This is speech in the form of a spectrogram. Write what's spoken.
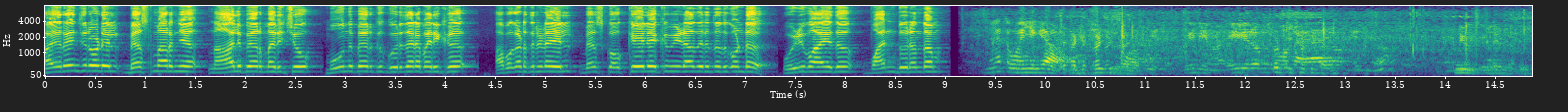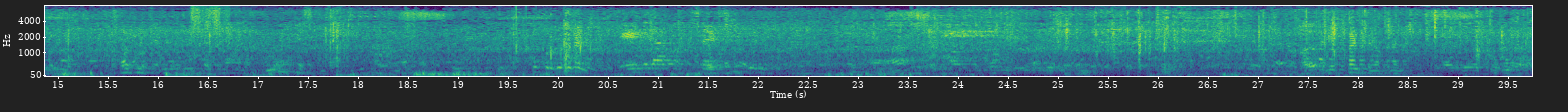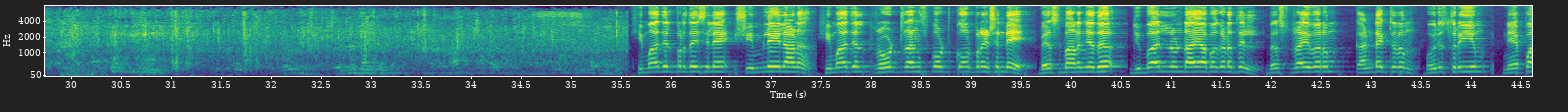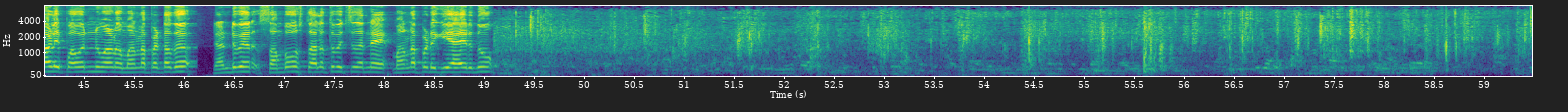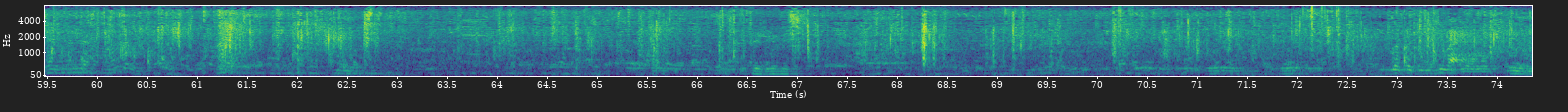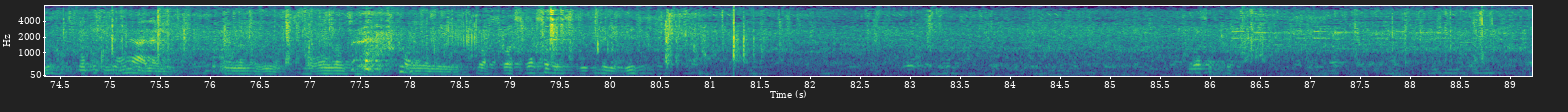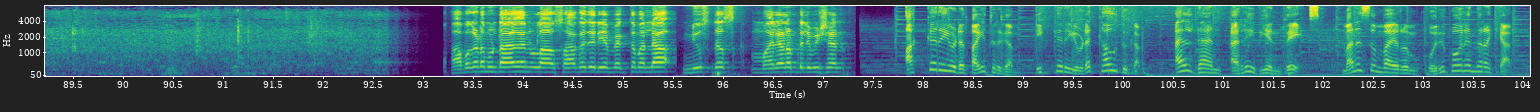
High range റോഡിൽ bus മറിഞ്ഞ് നാല് പേർ മരിച്ചു. മൂന്ന് പേർക്ക് ഗുരുതര പരിക്ക്. അപകടത്തിനിടയിൽ ബസ് കൊക്കയിലേക്ക് വീഴാതിരുന്നത് കൊണ്ട് ഒഴിവായത് വൻ ദുരന്തം. ഡിഫറൻസ് ഹിമാചൽ പ്രദേശിലെ ഷിംലയിലാണ് ഹിമാചൽ റോഡ് ട്രാൻസ്പോർട്ട് കോർപ്പറേഷന്റെ ബസ് മറിഞ്ഞത്. ജുബാലിലുണ്ടായ അപകടത്തിൽ ബസ് ഡ്രൈവറും കണ്ടക്ടറും ഒരു സ്ത്രീയും നേപ്പാളി പൗരനുമാണ് മരണപ്പെട്ടത്. രണ്ടുപേർ സംഭവ സ്ഥലത്ത് വെച്ച് തന്നെ മരണപ്പെടുകയായിരുന്നു. Terimiz. Cho tôi xin như vậy là cho tôi xin như là em làm gì em làm gì em làm gì bác bác bác sĩ bác sĩ đi bác sĩ അപകടമുണ്ടാകാനുള്ള സാഹചര്യം വ്യക്തമല്ല. News desk Malayalam television. അക്കരയുടെ പൈതൃകം ഇക്കരയുടെ കൗതുകം. Aldan Arabian bakes. മനസ്സും വയറും ഒരുപോലെ നിറയ്ക്കാം.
